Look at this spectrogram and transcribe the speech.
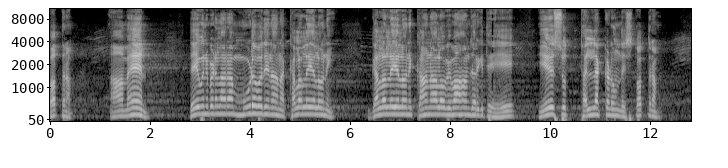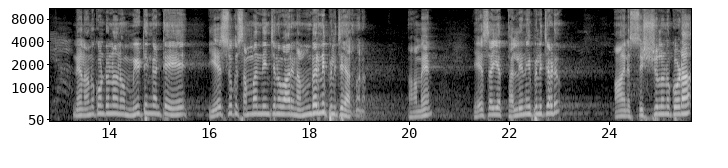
స్తోత్రం. ఆమెన్. దేవుని బిడలారా మూడవ దినాన కలలయలోని గలలయలోని కానాలో వివాహం జరిగితే యేసు తల్లి ఎక్కడ ఉంది స్తోత్రం. నేను అనుకుంటున్నాను మీటింగ్ అంటే యేసుకు సంబంధించిన వారిని అందరినీ పిలిచేయాలి మనం. ఆమె యేసయ్య తల్లిని పిలిచాడు ఆయన శిష్యులను కూడా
